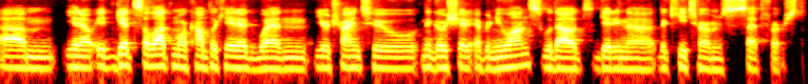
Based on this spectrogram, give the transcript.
um, you know it gets a lot more complicated when you're trying to negotiate every nuance without getting the, the key terms set first.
